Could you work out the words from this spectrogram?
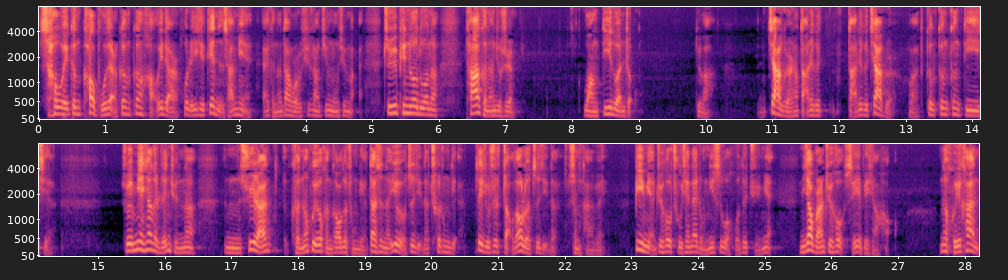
稍微更靠谱点，更更好一点，或者一些电子产品，哎，可能大伙儿去上京东去买。至于拼多多呢，它可能就是。往低端走，对吧？价格上打这个打这个价格是吧？更更更低一些。所以面向的人群呢，嗯，虽然可能会有很高的重叠，但是呢，又有自己的侧重点。这就是找到了自己的生态位，避免最后出现那种你死我活的局面。你要不然最后谁也别想好。那回看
